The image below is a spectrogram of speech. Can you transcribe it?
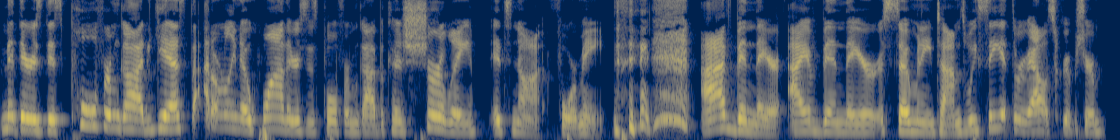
there is this pull from God, yes, but I don't really know why there's this pull from God because surely it's not for me. I've been there. I have been there so many times. We see it throughout scripture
